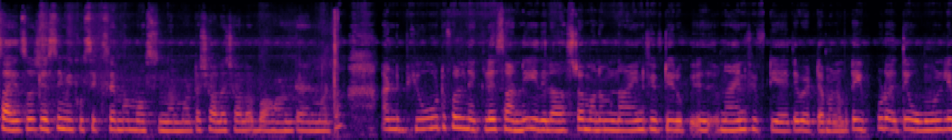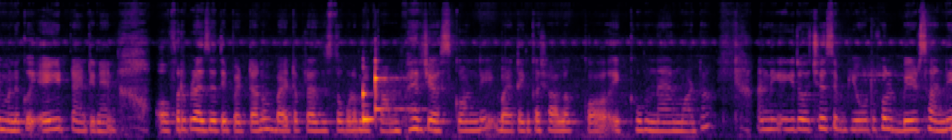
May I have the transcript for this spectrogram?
సైజ్ వచ్చేసి మీకు సిక్స్ ఎంఎం వస్తుంది అనమాట చాలా చాలా బాగుంటాయి అనమాట అండ్ బ్యూటిఫుల్ నెక్లెస్ అండి. ఇది లాస్ట్ టైం మనం nine fifty rupees nine fifty అయితే పెట్టామన్నమాట. ఇప్పుడు అయితే ఓన్లీ మనకు eight ninety nine offer price అయితే పెట్టాను. బయట ప్రైజెస్తో కూడా మీరు కంపేర్ చేసుకోండి. బయట ఇంకా చాలా ఎక్కువ ఉన్నాయన్నమాట. అండ్ ఇది వచ్చేసి బ్యూటిఫుల్ బీడ్స్ అండి.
